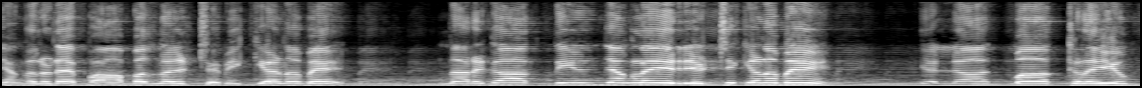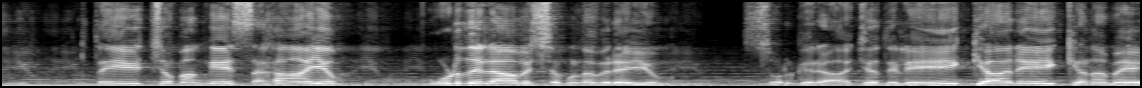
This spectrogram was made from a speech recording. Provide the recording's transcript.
ഞങ്ങളുടെ പാപങ്ങൾ ക്ഷമിക്കണമേ. നരകാഗ്നിയിൽ ഞങ്ങളെ രക്ഷിക്കണമേ. എല്ലാ ആത്മാക്കളെയും പ്രത്യേകിച്ചും അങ്ങേ സഹായം കൂടുതൽ ആവശ്യമുള്ളവരെയും സ്വർഗരാജ്യത്തിലേക്ക് അനയിക്കണമേ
